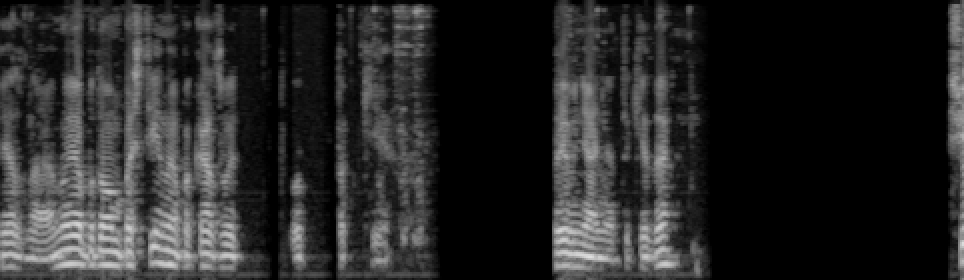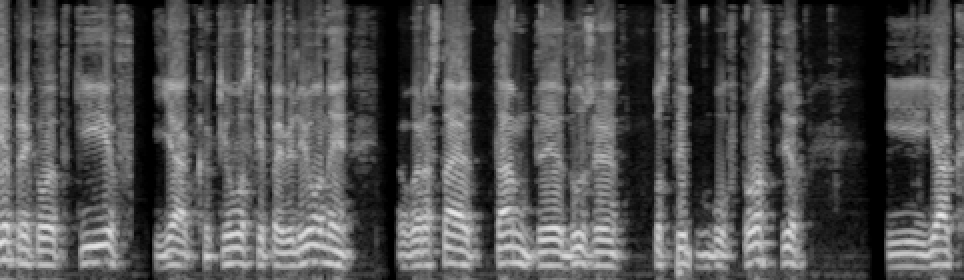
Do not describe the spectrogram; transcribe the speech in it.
я знаю. Ну, я буду вам постійно показувати от такі порівняння такі, да? Ще приклад Київ, як кіоски павільйони виростають там, де дуже пустий був простір, і як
